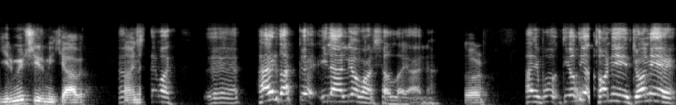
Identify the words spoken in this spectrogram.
23-22 abi. Aynen. İşte bak e, her dakika ilerliyor maşallah yani. Doğru. Hani bu diyordu ya Tony, Johnny,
